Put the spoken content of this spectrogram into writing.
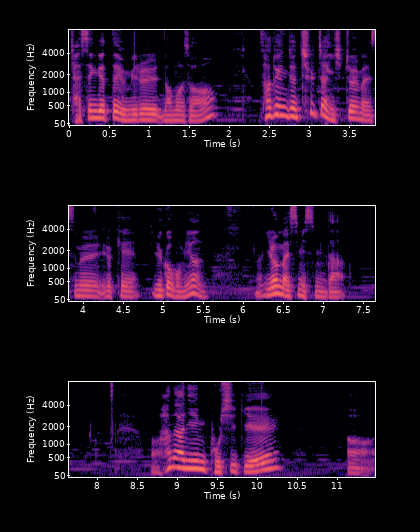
잘생겼다의 의미를 넘어서 사도행전 7장 20절 말씀을 이렇게 읽어보면 어, 이런 말씀이 있습니다. 어, 하나님 보시기에 어,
